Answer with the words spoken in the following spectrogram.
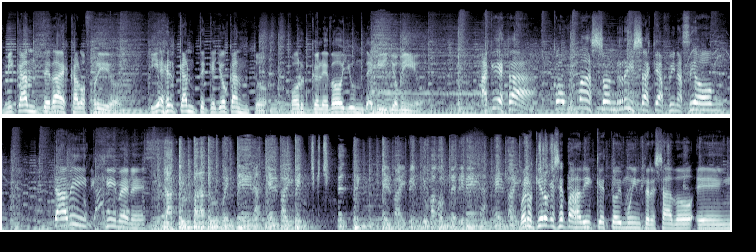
Mi cante da escalofrío y es el cante que yo canto porque le doy un dejillo mío. Aquí está, con más sonrisas que afinación, David Jiménez. La culpa la tuvo entera el vaivén Bueno, quiero que sepas, David, que estoy muy interesado en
